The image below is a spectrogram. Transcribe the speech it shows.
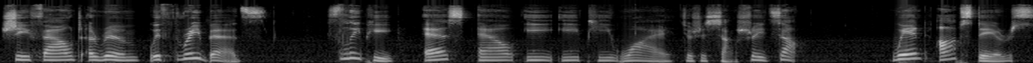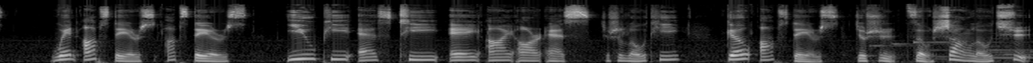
She found a room with three beds. Sleepy, S L E E P Y，就是想睡觉。Went upstairs, went upstairs, upstairs, U P S T A I R S，就是楼梯。Go upstairs 就是走上楼去。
